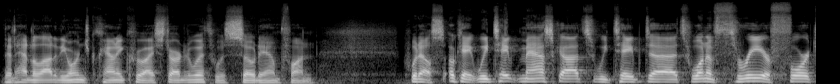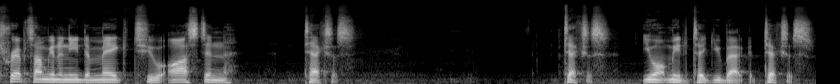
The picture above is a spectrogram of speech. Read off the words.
that had a lot of the Orange County crew I started with was so damn fun. What else? Okay, we taped mascots. We taped. Uh, it's one of three or four trips I'm going to need to make to Austin, Texas. Texas. You want me to take you back to Texas?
